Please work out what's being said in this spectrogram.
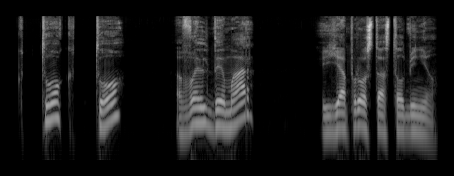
Кто, кто? Вальдемар? Я просто остолбенел.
